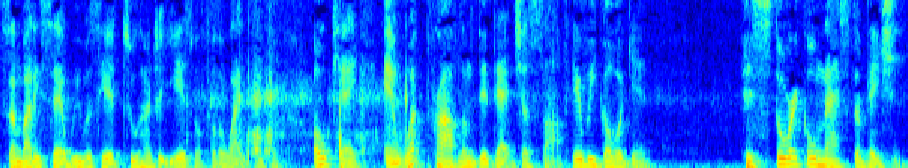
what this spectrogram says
Somebody said we was here 200 years before the white people. Okay, and what problem did that just solve? Here we go again. Historical masturbation.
